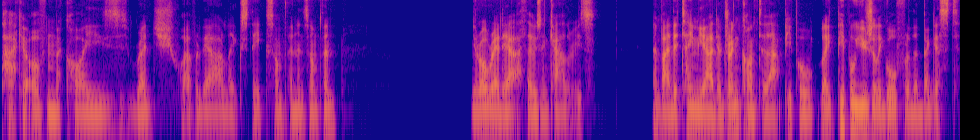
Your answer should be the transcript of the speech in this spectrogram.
packet of McCoy's Ridge, whatever they are, like steak something and something. You're already at a thousand calories. And by the time you add a drink onto that, people like people usually go for the biggest,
